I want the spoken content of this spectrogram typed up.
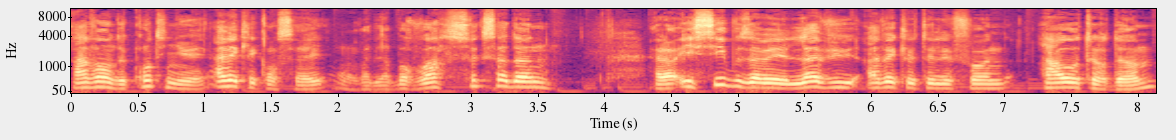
Avant de continuer avec les conseils, on va d'abord voir ce que ça donne. Alors ici, vous avez la vue avec le téléphone à hauteur d'homme.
